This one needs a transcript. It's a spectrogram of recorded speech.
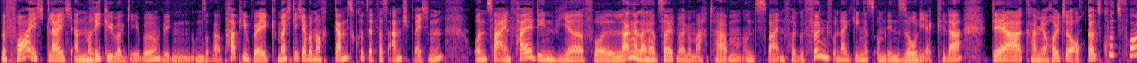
Bevor ich gleich an Marike übergebe, wegen unserer Puppy Break, möchte ich aber noch ganz kurz etwas ansprechen. Und zwar ein Fall, den wir vor langer, langer Zeit mal gemacht haben. Und zwar in Folge 5. Und da ging es um den Zodiac Killer. Der kam ja heute auch ganz kurz vor,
